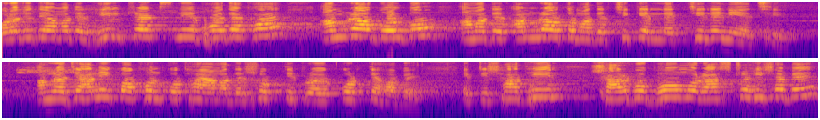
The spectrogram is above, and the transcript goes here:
ওরা যদি আমাদের হিল ট্র্যাক্স নিয়ে ভয় দেখায়, আমরাও বলব, আমাদের, আমরাও তোমাদের চিকেন নেক চিনে নিয়েছি। আমরা জানি কখন কোথায় আমাদের শক্তি প্রয়োগ করতে হবে। একটি স্বাধীন, সার্বভৌম রাষ্ট্র হিসেবে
